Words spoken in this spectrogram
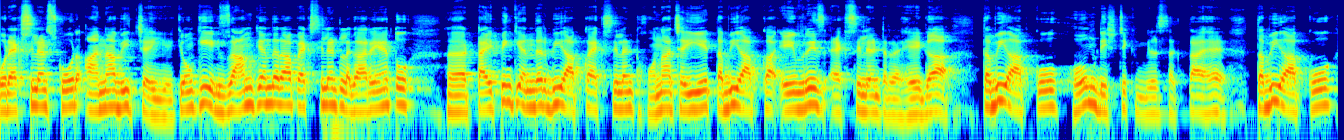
और एक्सीलेंट स्कोर आना भी चाहिए। क्योंकि एग्ज़ाम के अंदर आप एक्सीलेंट लगा रहे हैं तो टाइपिंग के अंदर भी आपका एक्सीलेंट होना चाहिए, तभी आपका एवरेज एक्सीलेंट रहेगा। तभी आपको होम डिस्ट्रिक्ट मिल सकता है। तभी आपको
